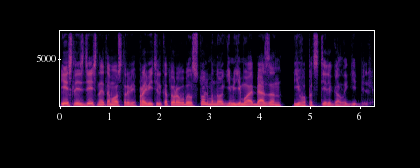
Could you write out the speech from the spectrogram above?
если здесь, на этом острове, правитель которого был столь многим ему обязан, его подстерегала гибель.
